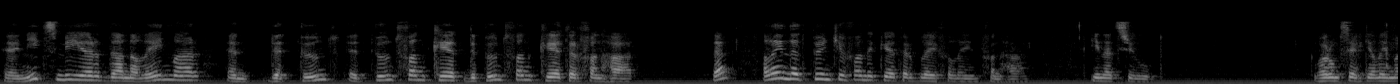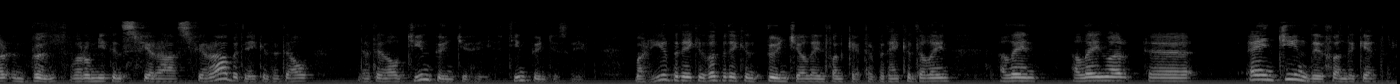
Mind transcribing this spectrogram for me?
eh, niets meer dan alleen maar en het punt, het punt van ket, de punt van keter van haar. Alleen dat puntje van de keter bleef alleen van haar in silut. Waarom zeg je alleen maar een punt? Waarom niet een sfera? Sfera betekent dat, al, dat het al tien, puntje heeft, tien puntjes heeft. Maar hier betekent, wat betekent puntje alleen van ketter? Betekent alleen, alleen, alleen maar uh, een tiende van de ketter.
